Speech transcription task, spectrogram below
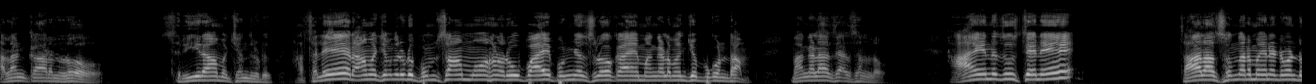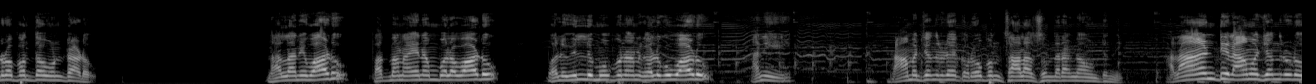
అలంకారంలో శ్రీరామచంద్రుడు అసలే రామచంద్రుడు పుంసామోహన రూపాయ పుణ్యశ్లోకాయ మంగళమని చెప్పుకుంటాం మంగళాశాసనంలో. ఆయన చూస్తేనే చాలా సుందరమైనటువంటి రూపంతో ఉంటాడు. నల్లని వాడు పద్మనయనంబుల వాడు పలువిల్లు మూపునను కలుగువాడు అని రామచంద్రుడు యొక్క రూపం చాలా సుందరంగా ఉంటుంది. అలాంటి రామచంద్రుడు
